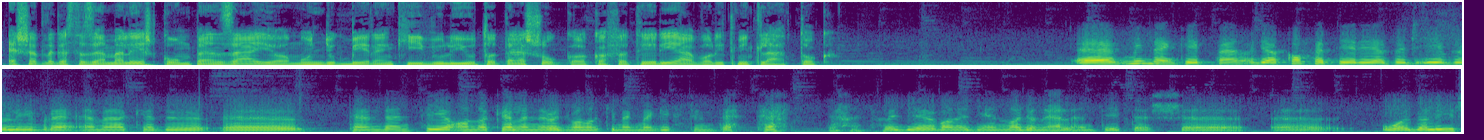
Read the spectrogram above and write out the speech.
esetleg ezt az emelést kompenzálja mondjuk béren kívüli jutatásokkal, kafetériával? Itt mit láttok? Mindenképpen, ugye a kafetéria ez egy évről évre emelkedő tendencia, annak ellenére, hogy van, aki meg meg is szüntette, tehát hogy van egy ilyen nagyon ellentétes oldal is,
